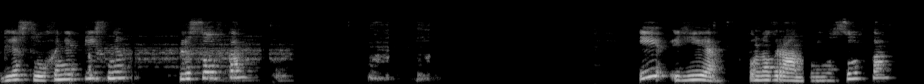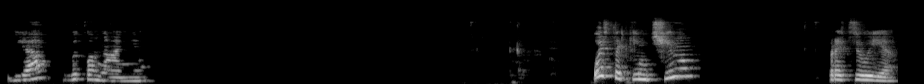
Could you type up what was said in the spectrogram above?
для слухання пісня плюсовка. І є фонограма мінусовка для виконання. Ось таким чином працює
